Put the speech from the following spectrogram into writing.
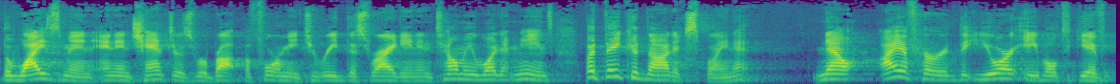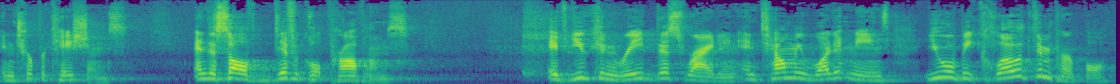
The wise men and enchanters were brought before me to read this writing and tell me what it means, but they could not explain it. Now, I have heard that you are able to give interpretations and to solve difficult problems. If you can read this writing and tell me what it means, you will be clothed in purple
